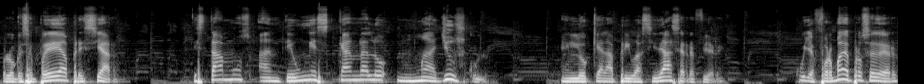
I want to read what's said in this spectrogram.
Por lo que se puede apreciar, estamos ante un escándalo mayúsculo en lo que a la privacidad se refiere, cuya forma de proceder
